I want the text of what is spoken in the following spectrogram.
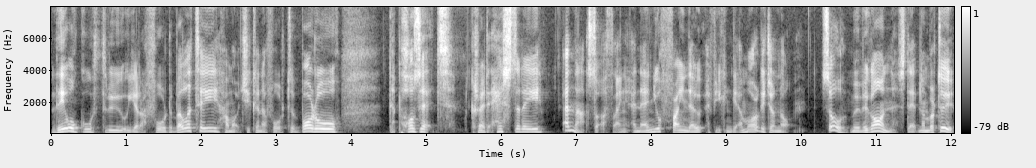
they will go through your affordability, how much you can afford to borrow, deposit, credit history, and that sort of thing. And then you'll find out if you can get a mortgage or not. So, moving on, step number two.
